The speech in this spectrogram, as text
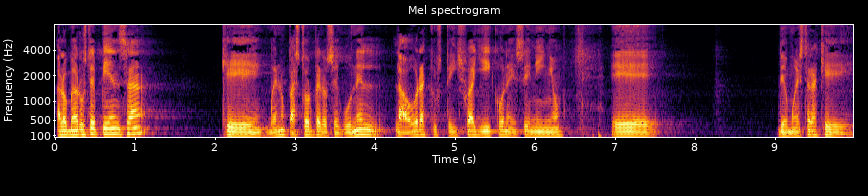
A lo mejor usted piensa que, bueno, pastor, pero según la obra que usted hizo allí con ese niño, eh, demuestra que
